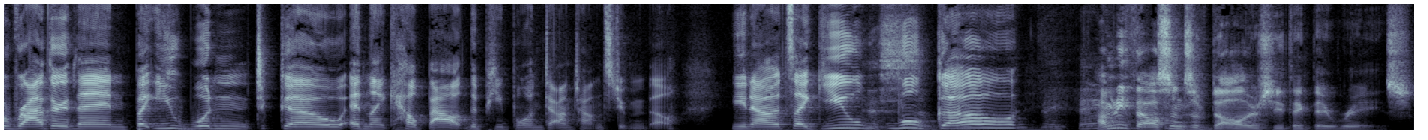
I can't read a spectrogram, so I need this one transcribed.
rather than, but you wouldn't go and like help out the people in downtown Steubenville. You know, it's like you this will a big- go. big. How many thousands of dollars do you think they raise?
